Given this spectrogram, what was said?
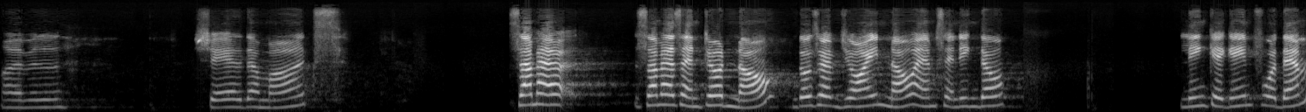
I will share the marks. Some have some has entered now. Those who have joined now, I am sending the link again for them.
